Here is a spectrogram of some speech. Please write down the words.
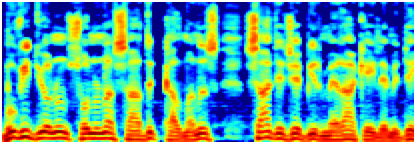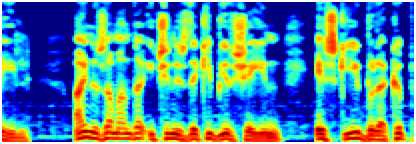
Bu videonun sonuna sadık kalmanız sadece bir merak eylemi değil, aynı zamanda içinizdeki bir şeyin eskiyi bırakıp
